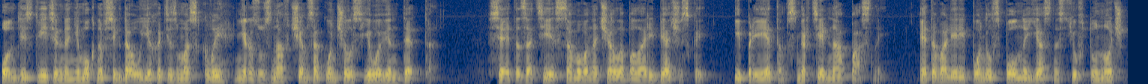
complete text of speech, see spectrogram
Он действительно не мог навсегда уехать из Москвы, не разузнав, чем закончилась его вендетта. Вся эта затея с самого начала была ребяческой и при этом смертельно опасной. Это Валерий понял с полной ясностью в ту ночь,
